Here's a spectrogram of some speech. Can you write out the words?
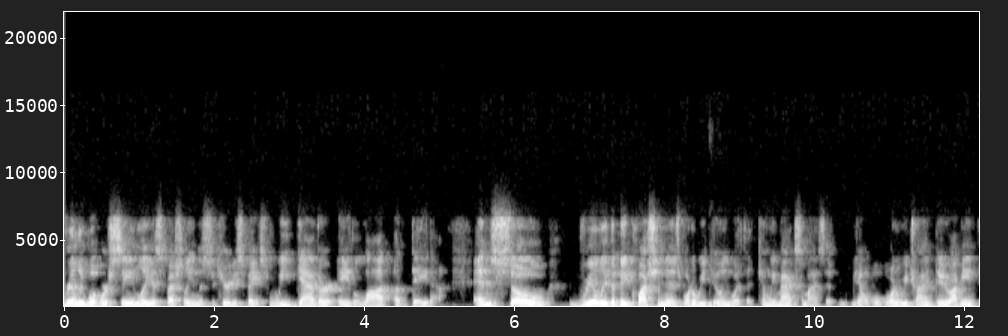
really what we're seeing, Leigh, especially in the security space, we gather a lot of data. And so really the big question is what are we doing with it? Can we maximize it? You know what are we trying to do? I mean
